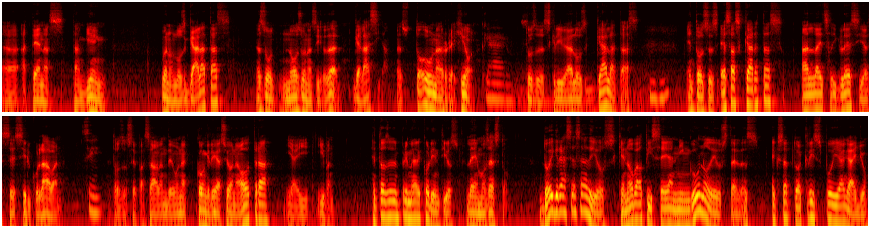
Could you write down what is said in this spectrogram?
Ah, Atenas también. Bueno, los Gálatas, eso no es una ciudad. Galacia es toda una región. Claro. Entonces escribe a los Gálatas. Entonces esas cartas a las iglesias se circulaban. Sí. Entonces se pasaban de una congregación a otra y ahí iban. Entonces en 1 Corintios leemos esto. Doy gracias a Dios que no bauticé a ninguno de ustedes, excepto a Crispo y a Gallo,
